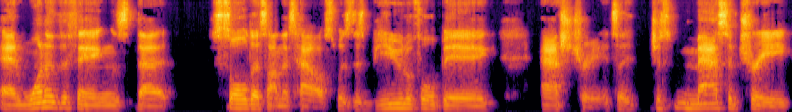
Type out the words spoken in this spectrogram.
and one of the things that sold us on this house was this beautiful big ash tree. It's a just massive tree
